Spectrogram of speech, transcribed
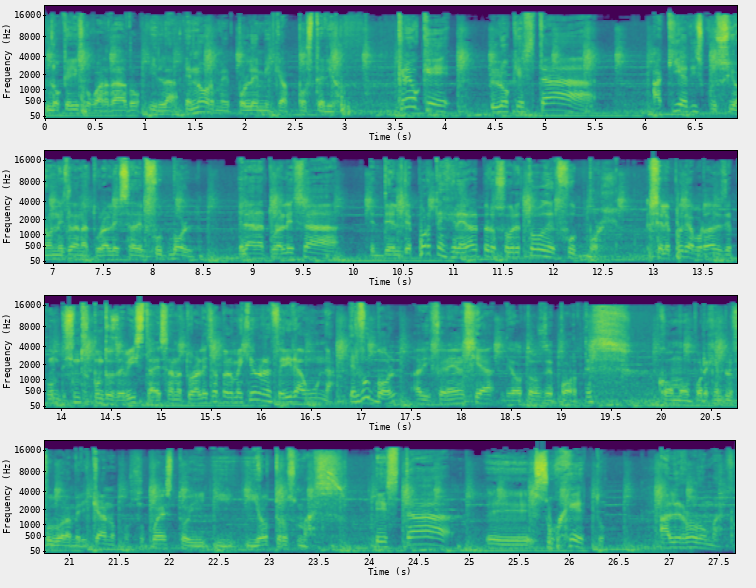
lo que hizo Guardado y la enorme polémica posterior. Creo que lo que está aquí a discusión es la naturaleza del fútbol, la naturaleza del deporte en general, pero sobre todo del fútbol. Se le puede abordar desde distintos puntos de vista esa naturaleza, pero me quiero referir a una. El fútbol, a diferencia de otros deportes, como por ejemplo el fútbol americano, por supuesto, y, otros más, está eh, sujeto al error humano.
